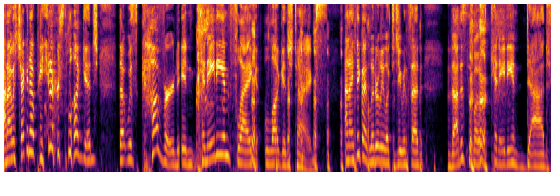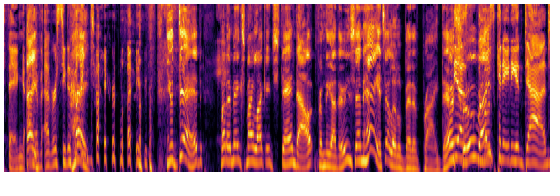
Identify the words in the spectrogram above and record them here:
And I was checking out Peter's luggage that was covered in Canadian flag luggage tags. And I think I literally looked at you and said, That is the most Canadian dad thing I have ever seen in my entire life. You did, but it makes my luggage stand out from the others. And hey, it's a little bit of pride there. Yes, True, the right? most Canadian dad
